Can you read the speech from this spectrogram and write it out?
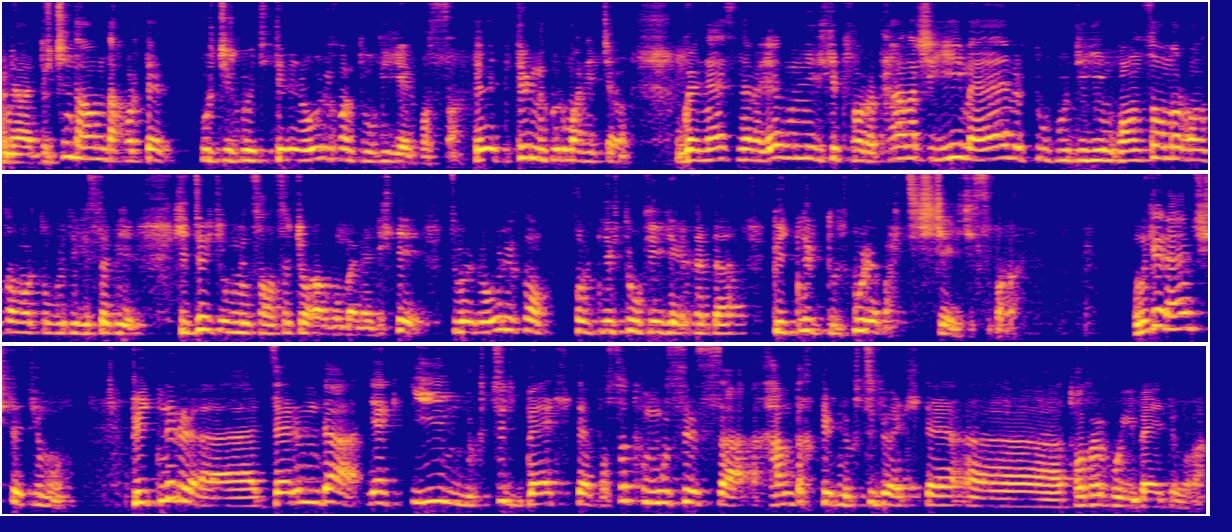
45 давхар дээр хурж ирэх үед тэрээр өөрийнхөө түүхийг ярих болсон. Тэгээд тэр нөхөр маань хэлж байгаа. Үгүй найс нараа яг үннийг хэлэхэд болохоор та нар шиг ийм амар түүхүүдийг ийм гонсоомор гонсоомор түүхүүдийг өсөө би хизээж өмнө сонсож байгаагүй юм байна. Гэхдээ зүгээр өөрийнхөө хувьд нэг түүхийг ярихад бид нэр дүлгүүрээ барцчихжээ гэж хэлсэн байгаа. Үнэхээр аимшигтай тийм үү? бид нэр заримдаа яг ийм нөхцөл байдалтай бусад хүмүүсээс хандах тэр нөхцөл байдалтай тулгарх үе байдаг байна.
